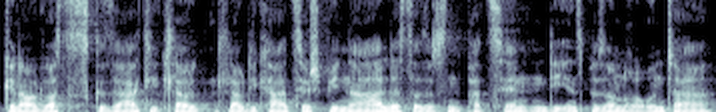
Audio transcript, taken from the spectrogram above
genau, du hast es gesagt, die Claudicatio spinalis, das sind Patienten, die insbesondere unter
